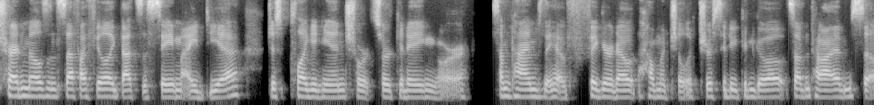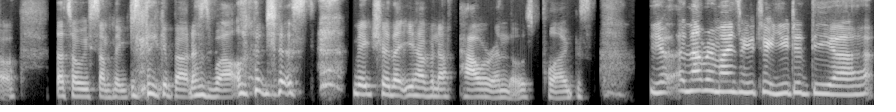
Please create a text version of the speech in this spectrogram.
treadmills and stuff, I feel like that's the same idea, just plugging in, short circuiting, or sometimes they have figured out how much electricity can go out sometimes. So that's always something to think about as well. just make sure that you have enough power in those plugs. Yeah, and that reminds me too. You did the uh,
